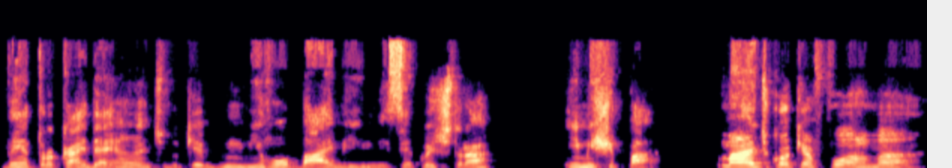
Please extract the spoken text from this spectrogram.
Venha trocar ideia antes do que me roubar e me, me sequestrar e me chipar. Mas, de qualquer forma,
